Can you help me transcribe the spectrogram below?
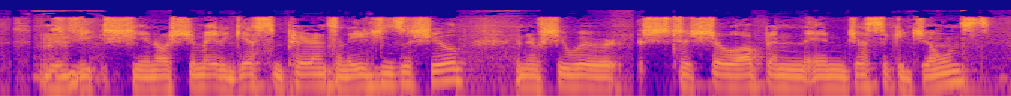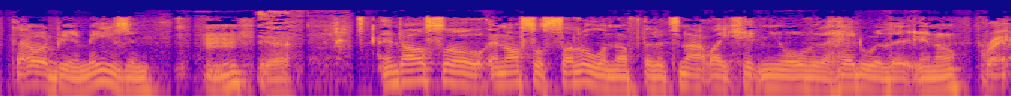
Mm-hmm. She, she you know she made a guest appearance in Agents of Shield, and if she were to show up in in Jessica Jones, that would be amazing. Yeah. and also and also subtle enough that it's not like hitting you over the head with it you know Right.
